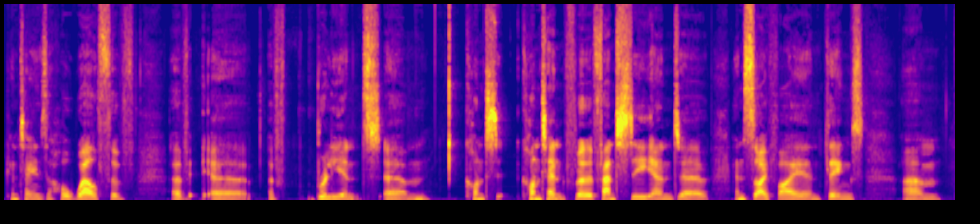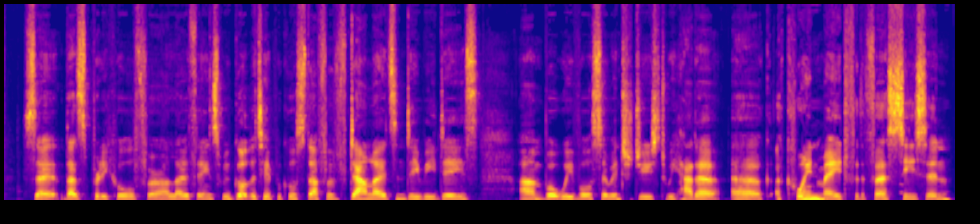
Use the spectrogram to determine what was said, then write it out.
contains a whole wealth of of uh, of brilliant um, con- content for fantasy and uh, and sci-fi and things. Um, so that's pretty cool for our low things. We've got the typical stuff of downloads and DVDs, um, but we've also introduced. We had a, a, a coin made for the first season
